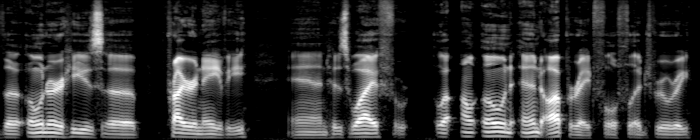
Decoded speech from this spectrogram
the owner, he's a prior Navy, and his wife own and operate Full Fledged Brewery,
